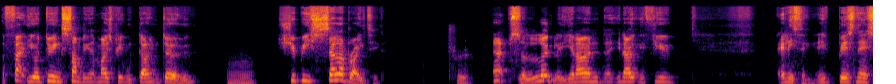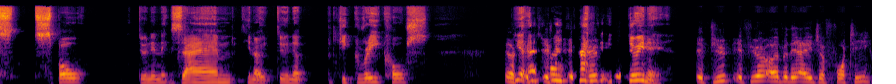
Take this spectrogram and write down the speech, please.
The fact you're doing something that most people don't do mm. should be celebrated. True. Absolutely. You know, and you know if you anything, business, sport, doing an exam, you know, doing a degree course. Look, yeah, if, if, if you, you're doing it. If you if you're over the age of forty,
